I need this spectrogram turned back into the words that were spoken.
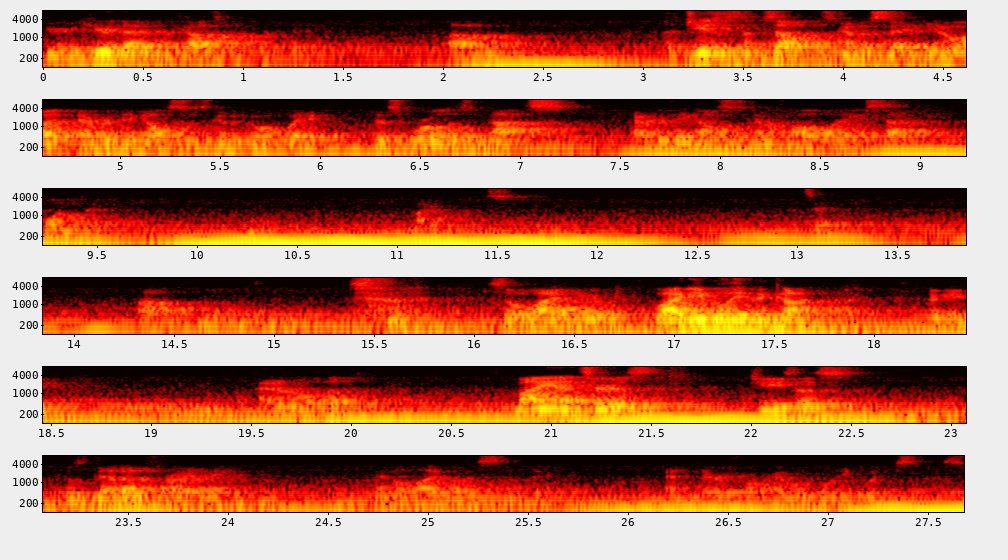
You're going to hear that in the gospel for today. Um, Jesus himself is going to say, you know what? Everything else is going to go away. This world is nuts. Everything else is going to fall away except one thing my words. That's it. Um, so, why, do you, why do you believe in God? I mean, I don't know. The, my answer is Jesus was dead on Friday and alive on Sunday, and therefore I will believe what he says.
